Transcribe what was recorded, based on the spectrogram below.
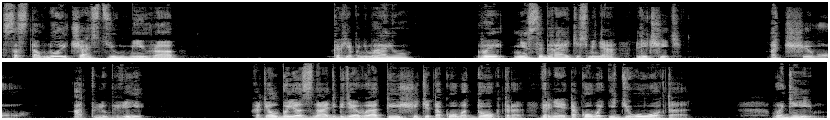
составной частью мира. Как я понимаю, вы не собираетесь меня лечить? От чего? От любви? Хотел бы я знать, где вы отыщете такого доктора, вернее, такого идиота. Вадим,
